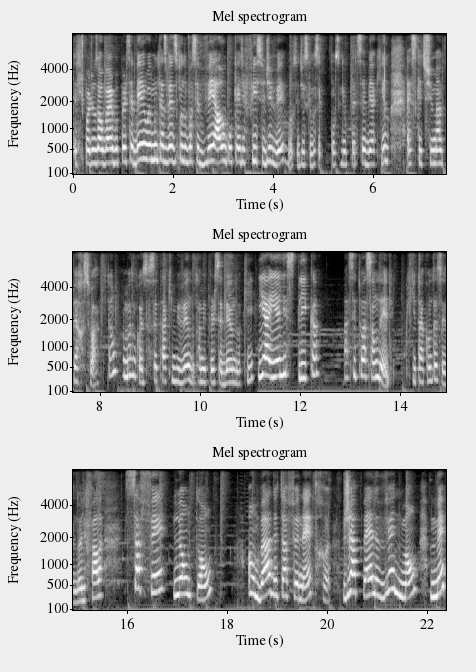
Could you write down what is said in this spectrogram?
A gente pode usar o verbo perceber ou muitas vezes quando você vê algo que é difícil de ver, você diz que você conseguiu perceber aquilo, est-ce que tu m'aperçois? Então, a mesma coisa, você está aqui me vendo, está me percebendo aqui. E aí ele explica a situação dele, o que está acontecendo. Ele fala, ça fait longtemps en bas de ta fenêtre, j'appelle vainement, mais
